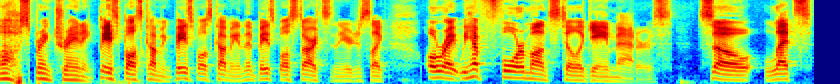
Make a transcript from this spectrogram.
oh, spring training, baseball's coming, baseball's coming, and then baseball starts, and you're just like, all right, we have four months till a game matters. So let's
